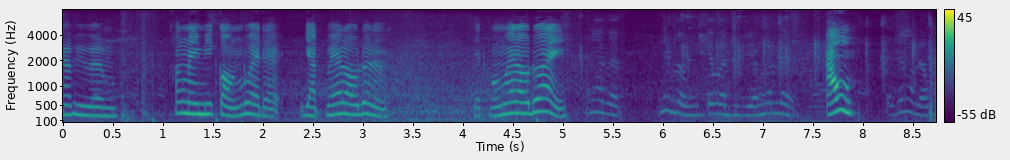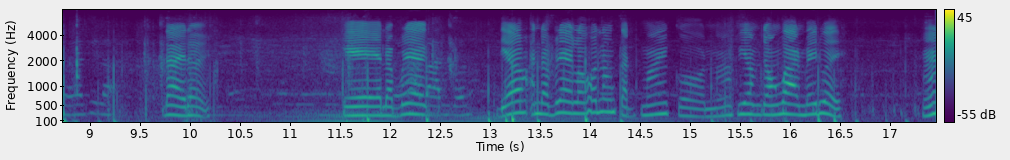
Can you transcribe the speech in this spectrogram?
นะพี่เวมข้างในมีกล่องด้วยแต่หยัดไว้ให้เราด้วยนะหยัดของไว้เราด้วยเนี่ยแบบนี่แบบเก็บวันที่เลี้ยงมันเลยเอาแต่ต้องแบบของที่ละได้ได้โอเคอันดับแรกบานก่อน เดี๋ยวอันดับแรกเราก็ต้องตัดไม้ก่อนนะพี่ยมจองบ้านไว้ด้วยฮะ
